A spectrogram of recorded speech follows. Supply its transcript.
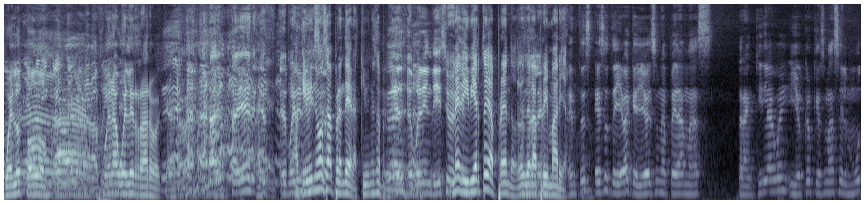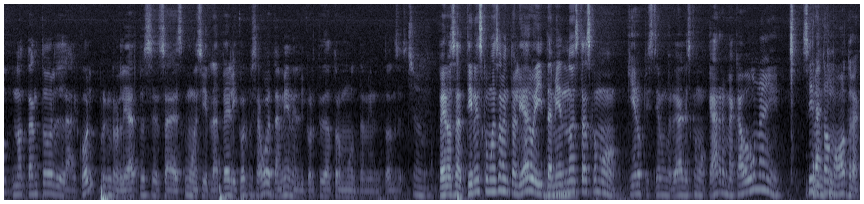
Huelo todo. Ah, afuera huele raro acá. Está, está bien, es, es buen Aquí indicio. vinimos a aprender, aquí vinimos a aprender. Es, es buen indicio. Me que- divierto y aprendo desde la primaria. Entonces, eso te lleva a que lleves una peda más tranquila, güey. Y yo creo que es más el mood, no tanto el alcohol. Porque en realidad, pues, o sea, es como decir, la peda de licor, pues, ah, güey, también. El licor te da otro mood también, entonces. Sí. Pero, o sea, tienes como esa mentalidad, güey. Y también no estás como, quiero pistear un. Es como que, arre, me acabo una y sí, Tranqui. me tomo otra.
